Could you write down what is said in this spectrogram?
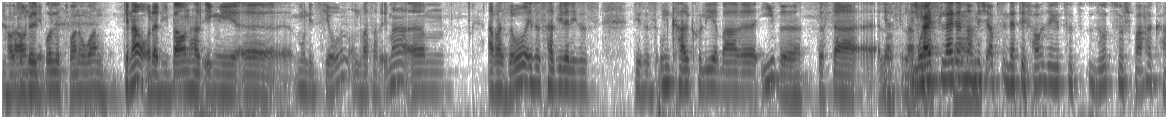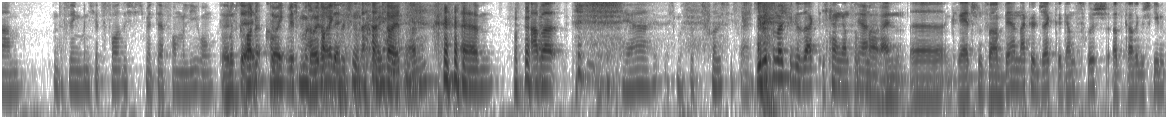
die How to build eben- Bullets 101. Genau, oder die bauen halt irgendwie äh, Munition und was auch immer. Ähm, aber so ist es halt wieder dieses, dieses unkalkulierbare Evil, das da äh, Ja, losgelassen Ich weiß leider ja. noch nicht, ob es in der TV-Serie zu, so zur Sprache kam. Und deswegen bin ich jetzt vorsichtig mit der Formulierung. Deutest Con- du- Comic deut- Wissen muss Comic-Wissen andeuten. ähm, aber ja, ich muss wirklich vorsichtig sein. Hier wird zum Beispiel gesagt, ich kann ganz kurz Ja. mal rein äh, zwar Bare Knuckle Jack, ganz frisch, hat gerade geschrieben,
